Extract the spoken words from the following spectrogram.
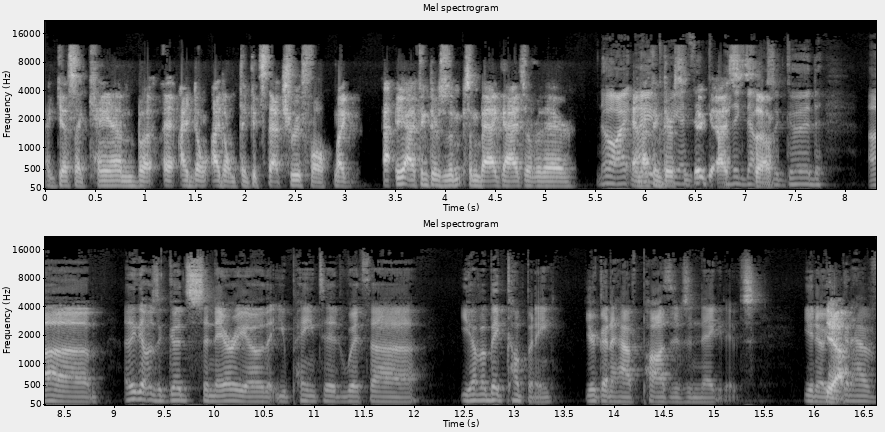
I guess I can, but I, I, don't. I don't think it's that truthful. Like, yeah, I think there's some, bad guys over there. No, I, and I, I think there's some good guys. I think that so. was a good. Um, I think that was a good scenario that you painted with. Uh, you have a big company. You're going to have positives and negatives. You know, you're gonna have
